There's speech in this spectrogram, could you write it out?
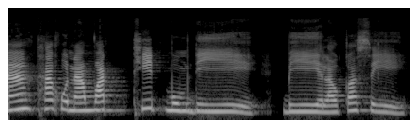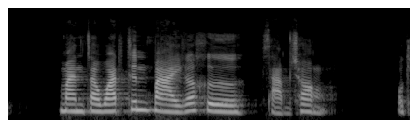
นะ ถ้าครูน้ำวัดที่มุม D B แล้วก็ C มันจะวัดขึ้นไปก็คือสามช่อง โอเค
